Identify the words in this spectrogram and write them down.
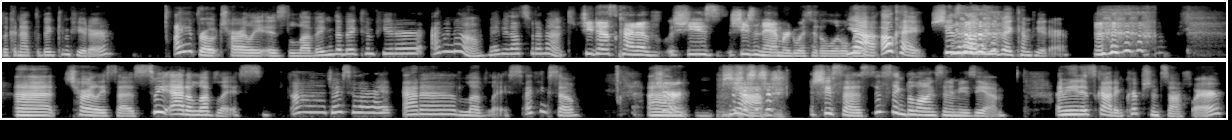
looking at the big computer. I wrote Charlie is loving the big computer. I don't know. Maybe that's what I meant. She does kind of she's she's enamored with it a little bit. Yeah. Okay. She's loving the big computer. Uh, Charlie says, "Sweet Ada Lovelace." Uh, did I say that right? Ada Lovelace. I think so. Sure. Um, yeah. she says, "This thing belongs in a museum. I mean, it's got encryption software.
